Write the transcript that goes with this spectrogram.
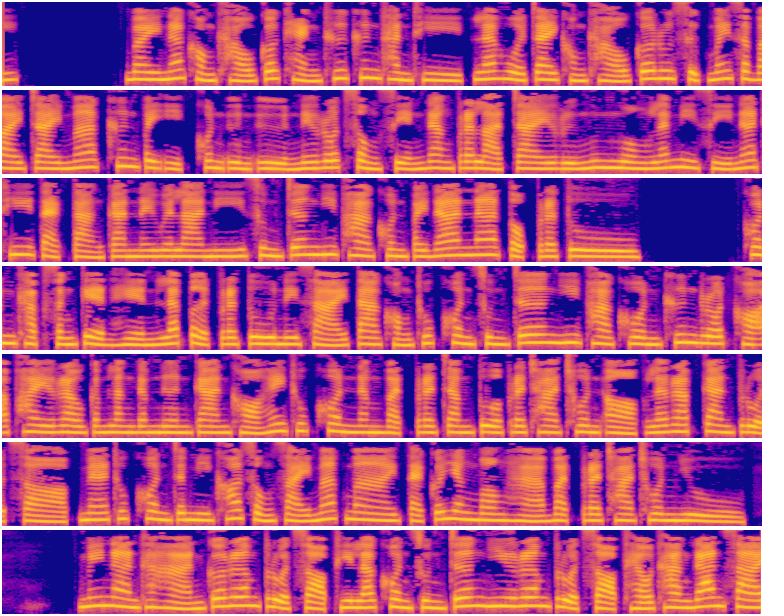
ใบหน้าของเขาก็แข็งทื่อขึ้นทันที และหัวใจของเขาก็รู้สึกไม่สบายใจมากขึ้นไปอีก คนอื่นๆ ในรถส่งเสียงดังประหลาดใจหรืองุนงงและมีสีหน้าที่แตกต่างกันในเวลานี้ซุนเจิ้งยี่พาคนไปด้านหน้าตบประตู คนขับสังเกตเห็นและเปิดประตูในสายตาของทุกคนซุนเจิ้งยี่พาคนขึ้นรถขออภัยเรากำลังดำเนินการขอให้ทุกคนนำบัตรประจำตัวประชาชนออกและรับการตรวจสอบ แม้ทุกคนจะมีข้อสงสัยมากมาย แต่ก็ยังมองหาบัตรประชาชนอยู่ ไม่นานทหารก็เริ่มตรวจสอบทีละคนซุนเจิ้งยี่เริ่มตรวจสอบแถวทางด้านซ้าย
